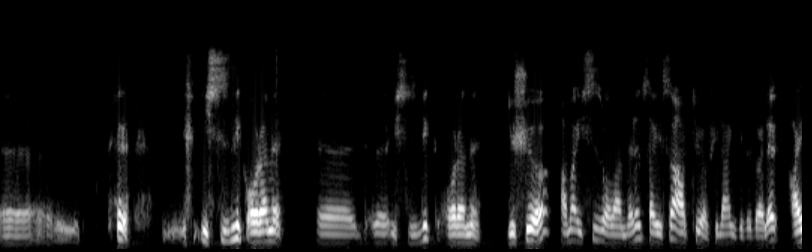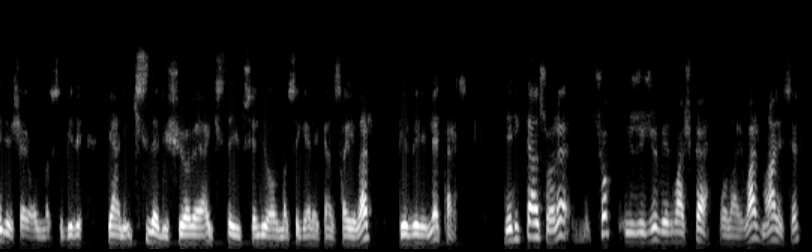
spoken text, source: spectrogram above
e, işsizlik oranı e, e, işsizlik oranı düşüyor ama işsiz olanların sayısı artıyor filan gibi böyle aynı şey olması biri yani ikisi de düşüyor veya ikisi de yükseliyor olması gereken sayılar birbiriyle ters. Dedikten sonra çok üzücü bir başka olay var maalesef.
